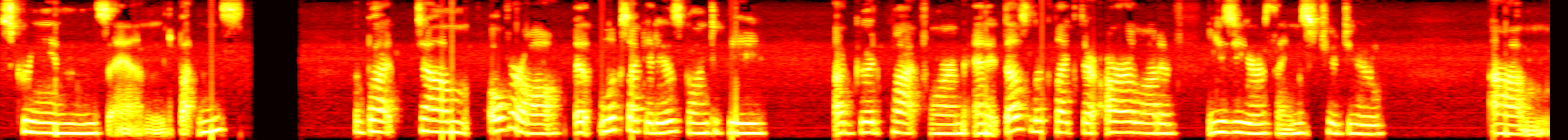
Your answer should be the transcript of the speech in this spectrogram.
screens and buttons. But um, overall, it looks like it is going to be a good platform, and it does look like there are a lot of easier things to do um,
